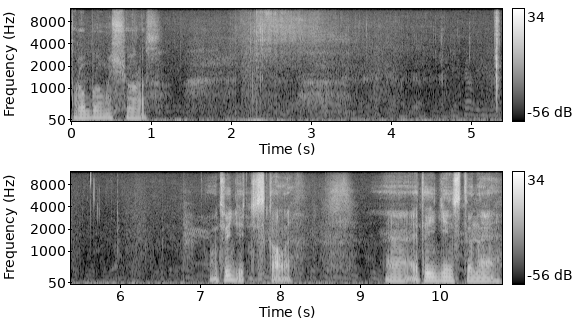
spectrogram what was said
Пробуем еще раз. Вот видите скалы. Э, Это единственное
